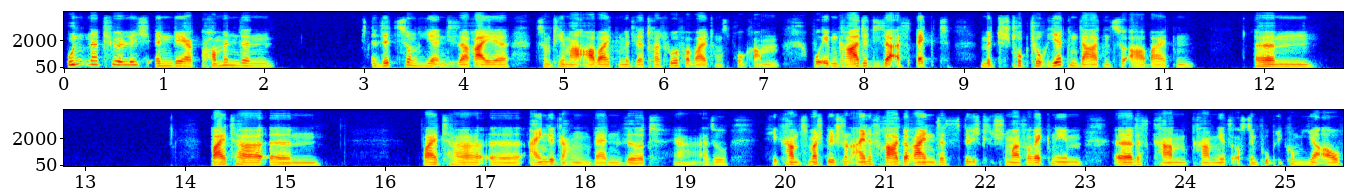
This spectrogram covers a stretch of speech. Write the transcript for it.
Und natürlich in der kommenden Sitzung hier in dieser Reihe zum Thema Arbeiten mit Literaturverwaltungsprogrammen, wo eben gerade dieser Aspekt mit strukturierten Daten zu arbeiten, ähm, weiter, ähm, weiter äh, eingegangen werden wird. Ja, also hier kam zum Beispiel schon eine Frage rein, das will ich schon mal vorwegnehmen. Äh, das kam, kam jetzt aus dem Publikum hier auf.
